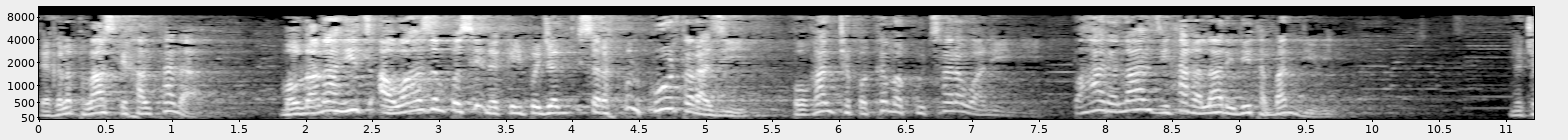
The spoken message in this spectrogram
د غله په لاس کې خلطه ده مولانا هیڅ آواز هم پسې نه کوي په جلدي سره خپل کور ته راځي خو غل چې په کومه کوڅه روانیږي په هره لار ځي هغه لارې دې ته بندې وي نو چې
